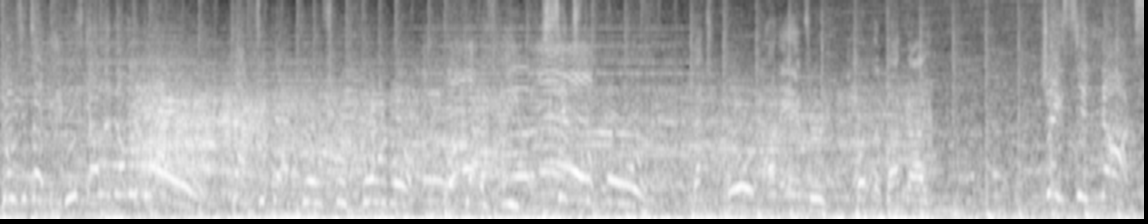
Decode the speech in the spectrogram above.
goes inside, he's got another goal! Back-to-back goals for Porter. Buckeyes lead 6 to 4. That's four unanswered from the Buckeyes. Jason Knox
